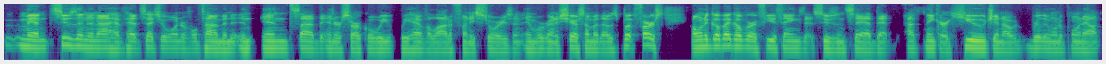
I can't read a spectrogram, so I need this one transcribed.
man. Susan and I have had such a wonderful time in, in, inside the inner circle. We we have a lot of funny stories, and, and we're going to share some of those. But first, I want to go back over a few things that Susan said that I think are huge, and I really want to point out.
